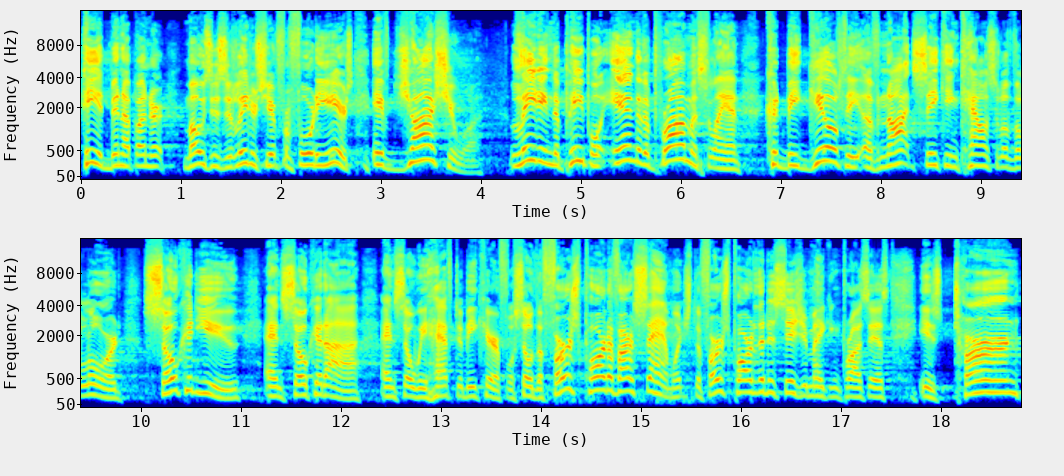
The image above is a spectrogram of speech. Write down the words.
He had been up under Moses' leadership for 40 years. If Joshua, leading the people into the promised land, could be guilty of not seeking counsel of the Lord, so could you and so could I. And so we have to be careful. So, the first part of our sandwich, the first part of the decision making process is turn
